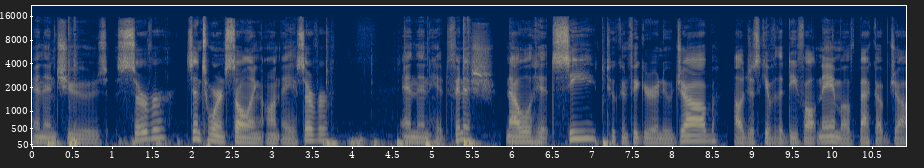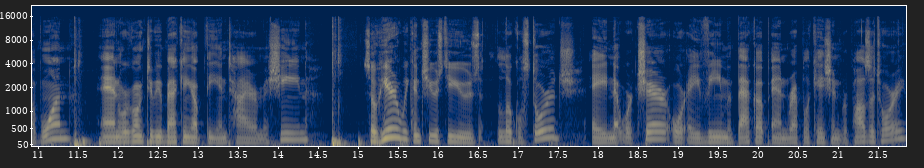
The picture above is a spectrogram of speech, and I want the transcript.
and then choose server since we're installing on a server, and then hit finish. Now we'll hit C to configure a new job. I'll just give it the default name of backup job 1, and we're going to be backing up the entire machine. So here we can choose to use local storage, a network share, or a Veeam backup and replication repository.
